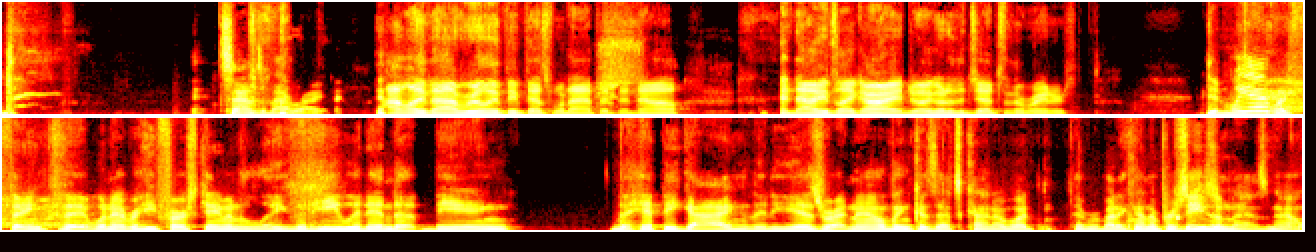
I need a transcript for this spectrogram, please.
Sounds about right. I like that. I really think that's what happened. And now, and now he's like, all right, do I go to the Jets or the Raiders? Did we ever think that whenever he first came into the league that he would end up being the hippie guy that he is right now? Because that's kind of what everybody kind of perceives him as now.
